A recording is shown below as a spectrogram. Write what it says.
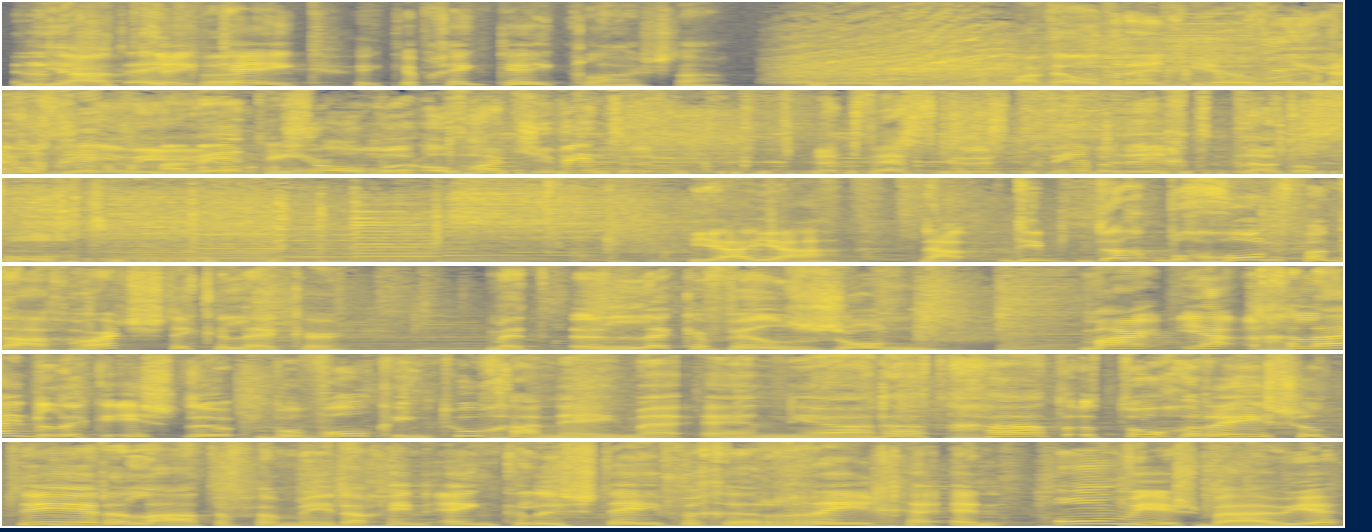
En dan ja, is het geen even, cake. Ik heb geen cake klaarstaan. Maar wel het regio. Weer of geen weer. maar weer het weer. Zomer of hartje winter. Het Westkust weerbericht luidt als volgt. Ja, ja. Nou, die dag begon vandaag hartstikke lekker. Met eh, lekker veel zon. Maar ja, geleidelijk is de bewolking toe gaan nemen. En ja, dat gaat toch resulteren later vanmiddag... in enkele stevige regen- en onweersbuien...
